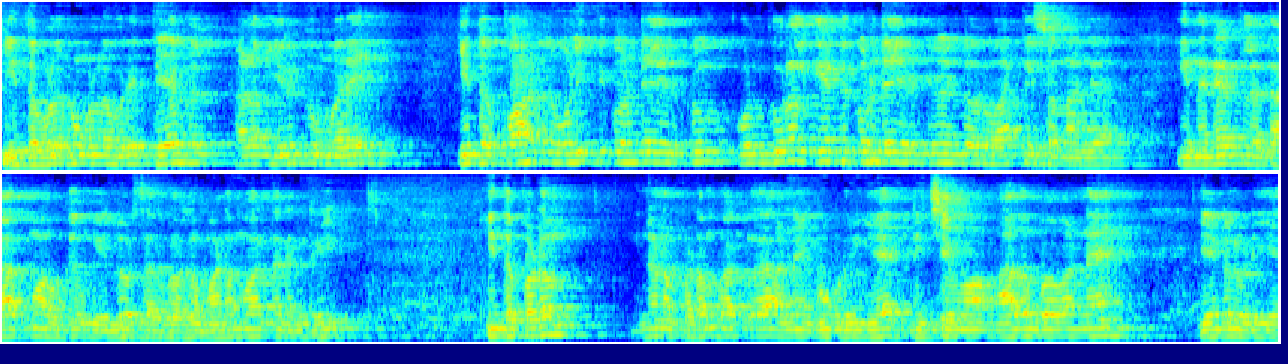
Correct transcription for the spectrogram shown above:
இந்த உலகம் உள்ள ஒரே தேர்தல் களம் இருக்கும் வரை இந்த பாடல் ஒழித்து கொண்டே இருக்கும் உன் குரல் கேட்டுக்கொண்டே இருக்கும் என்ற ஒரு வார்த்தை சொன்னாங்க. இந்த நேரத்தில் இந்த ஆத்மாவுக்கு உங்கள் எல்லோரும் சார்பாக மனமார்ந்த நன்றி. இந்த படம் இன்னும் நான் படம் பார்க்கல அண்ணன் கூப்பிடுவீங்க. நிச்சயமாக ஆதம்பவ எங்களுடைய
